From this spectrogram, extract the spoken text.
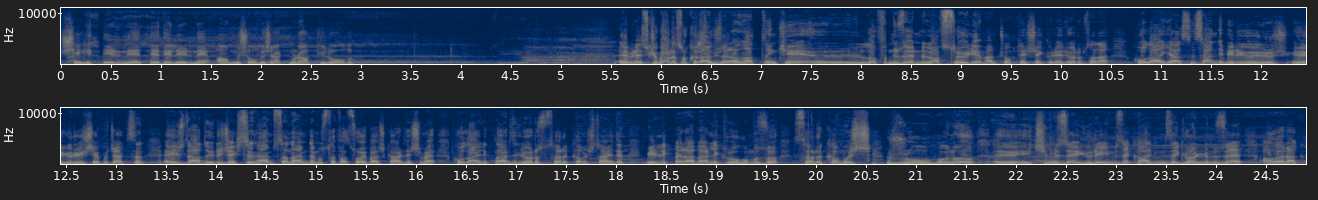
şehitlerini, dedelerini anmış olacak Murat Güloğlu. Emre Eskübaras o kadar güzel anlattın ki e, lafın üzerine laf söyleyemem. Çok teşekkür ediyorum sana. Kolay gelsin. Sen de bir yürüyüş, e, yürüyüş yapacaksın. Ecdada yürüyeceksin. Hem sana hem de Mustafa Soybaş kardeşime kolaylıklar diliyoruz. Sarıkamış'taydık. Birlik beraberlik ruhumuzu, Sarıkamış ruhunu e, içimize, yüreğimize, kalbimize, gönlümüze alarak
